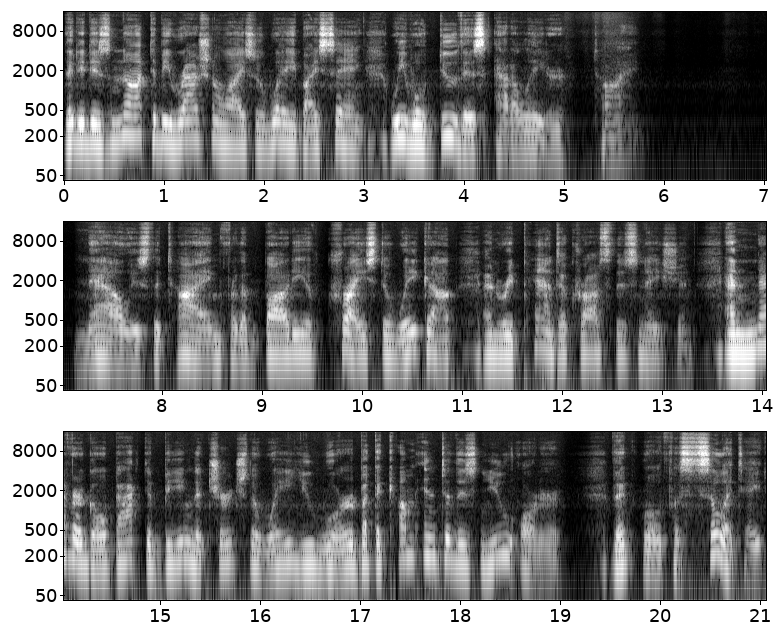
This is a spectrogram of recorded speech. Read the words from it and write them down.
that it is not to be rationalized away by saying, we will do this at a later time. Now is the time for the body of Christ to wake up and repent across this nation and never go back to being the church the way you were, but to come into this new order that will facilitate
